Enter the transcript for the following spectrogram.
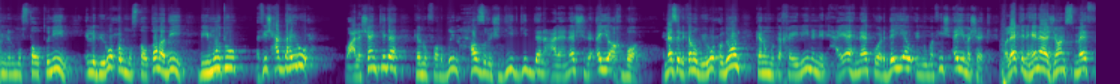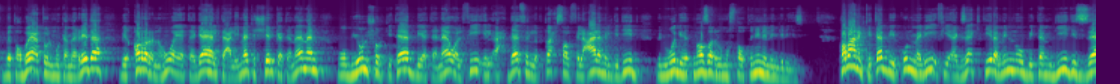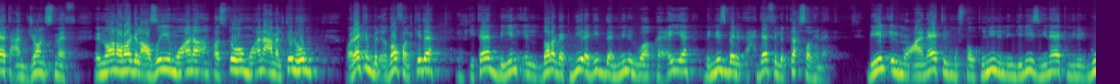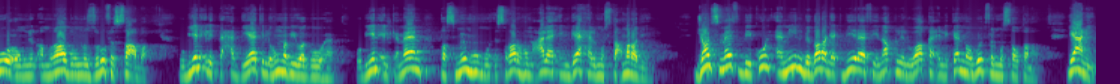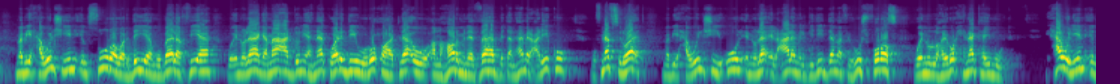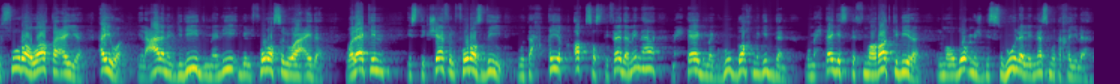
من المستوطنين اللي بيروحوا المستوطنة دي بيموتوا مفيش حد هيروح. وعلشان كده كانوا فرضين حظر شديد جدا على نشر أي أخبار. الناس اللي كانوا بيروحوا دول كانوا متخيلين إن الحياة هناك وردية وإنه مفيش أي مشاكل. ولكن هنا جون سميث بطبيعته المتمردة بيقرر إن هو يتجاهل تعليمات الشركة تماما وبينشر كتاب بيتناول فيه الأحداث اللي بتحصل في العالم الجديد من وجهة نظر المستوطنين الانجليز طبعا الكتاب بيكون مليء في أجزاء كتيرة منه بتمجيد الذات عن جون سميث إنه أنا راجل عظيم وأنا أنقذتهم وأنا عملت لهم. ولكن بالإضافة لكده الكتاب بينقل درجة كبيرة جدا من الواقعية بالنسبة للأحداث اللي بتحصل هناك. بينقل معاناة المستوطنين الإنجليز هناك من الجوع ومن الأمراض ومن الظروف الصعبة. وبينقل التحديات اللي هم بيواجهوها. وبينقل كمان تصميمهم وإصرارهم على إنجاح المستعمرة دي. جون سميث بيكون أمين بدرجة كبيرة في نقل الواقع اللي كان موجود في المستوطنة. يعني ما بيحاولش ينقل صورة وردية مبالغ فيها وإنه لا يا جماعة الدنيا هناك وردي وروحوا هتلاقوا أنهار من الذهب بتنهمر عليكم وفي نفس الوقت ما بيحاولش يقول إنه لا العالم الجديد ده ما فيهوش فرص وإنه اللي هيروح هناك هيموت. يحاول ينقل صورة واقعية. أيوه العالم الجديد مليء بالفرص الواعدة. ولكن استكشاف الفرص دي وتحقيق أقصى استفادة منها محتاج مجهود ضخم جدا ومحتاج استثمارات كبيرة. الموضوع مش بالسهولة اللي الناس متخيلها.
